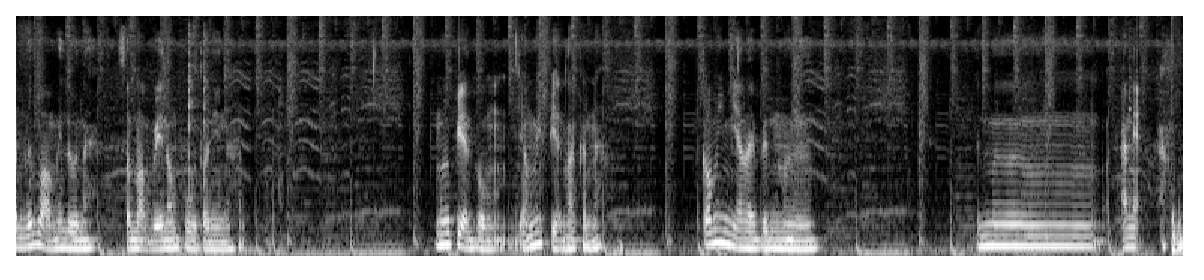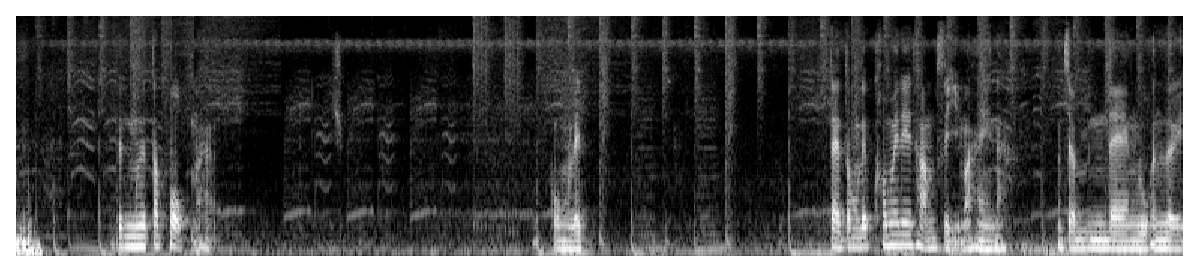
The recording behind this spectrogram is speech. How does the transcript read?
มหรือเปล่าไม่รู้นะสำหรับเวนอมพูตัวนี้นะครับ มือเปลี่ยนผมยังไม่เปลี่ยนแล้วกันนะ ก็ไม่มีอะไรเป็นมือ เป็นมืออันเนี้ยเป็นมือตะปบนะฮะกรงเล็บ แต่ตรงเล็บเขาไม่ได้ทำสีมาให้นะ มันจะเป็นแดงล้วนเลย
